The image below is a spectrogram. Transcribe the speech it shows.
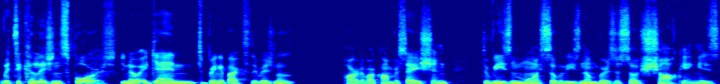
It's a collision sport. You know, again, mm. to bring it back to the original part of our conversation, the reason why some of these numbers are so shocking is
